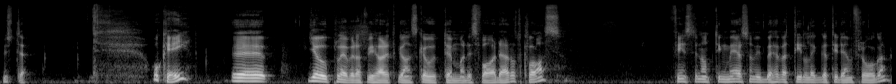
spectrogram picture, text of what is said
Just det. Okej. Okay. Uh, jag upplever att vi har ett ganska uttömmande svar där åt Claes. Finns det någonting mer som vi behöver tillägga till den frågan?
